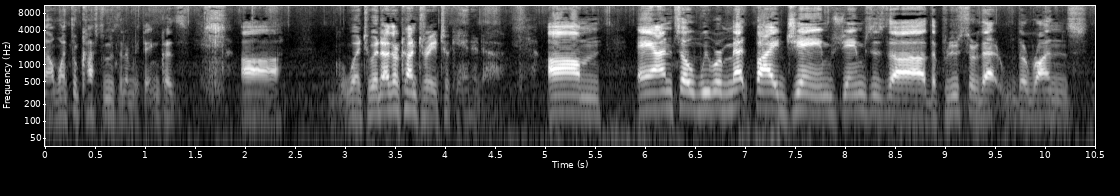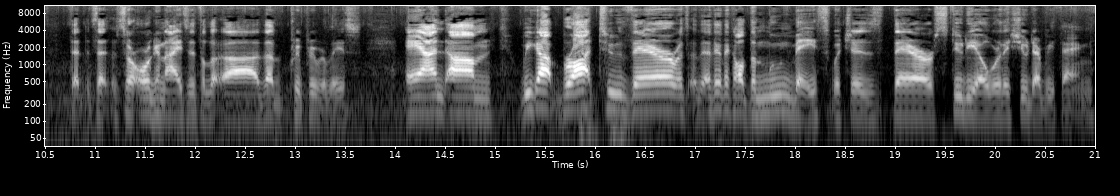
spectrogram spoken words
Uh, went through customs and everything because uh, went to another country, to Canada. Um, and so we were met by James. James is the, the producer that, that runs, that, that sort of organizes the, uh, the pre pre release. And um, we got brought to their, I think they call it the Moon Base, which is their studio where they shoot everything.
